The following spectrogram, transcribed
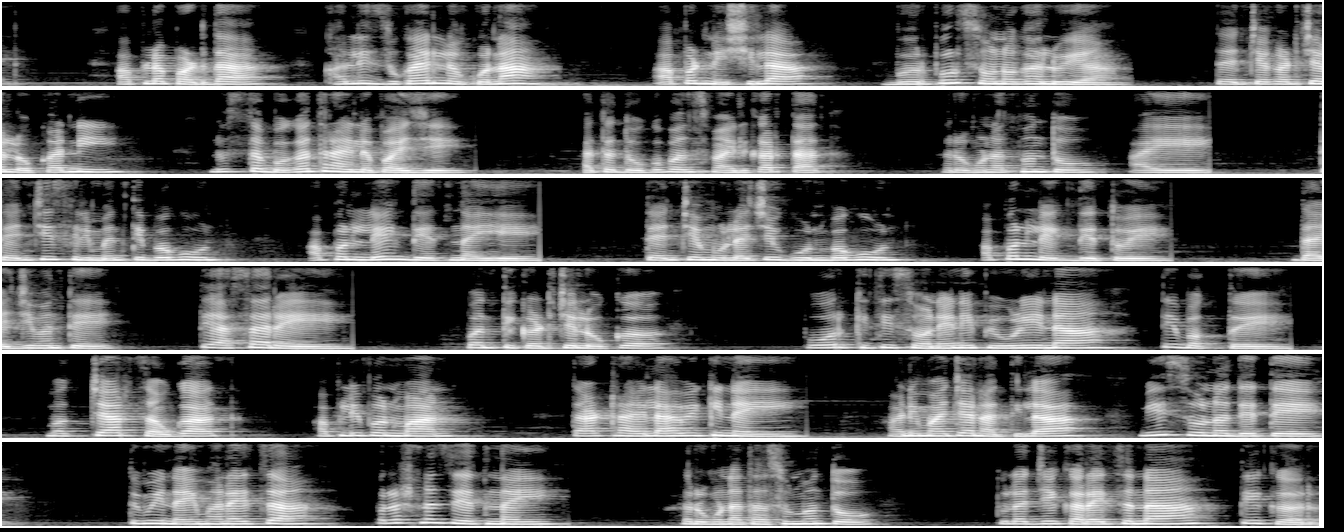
आपला पडदा खाली झुकायला नको ना. आपण निशीला भरपूर सोनं घालूया. त्यांच्याकडच्या लोकांनी नुसतं बघत राहिलं पाहिजे. आता दोघं पण स्माईल करतात. रघुनाथ म्हणतो आये त्यांची श्रीमंती बघून आपण लेख देत नाही आहे त्यांच्या मुलाचे गुण बघून आपण लेख देतोय. दायजी म्हणते ते असा रे. पण तिकडचे लोक पोर किती सोन्याने पिवळी ना ते बघतंय. मग चार चौघात आपली पण मान ताट राहायला हवी की नाही? आणि माझ्या नातीला मी सोनं देते. तुम्ही नाही म्हणायचा प्रश्नच येत नाही. रुग्णात हसून म्हणतो तुला जे करायचं ना ते कर.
